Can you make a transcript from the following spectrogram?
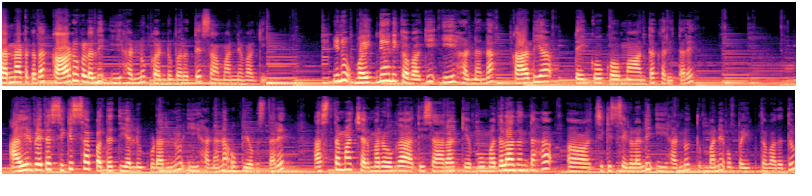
ಕರ್ನಾಟಕದ ಕಾಡುಗಳಲ್ಲಿ ಈ ಹಣ್ಣು ಕಂಡುಬರುತ್ತೆ ಸಾಮಾನ್ಯವಾಗಿ. ಇನ್ನು ವೈಜ್ಞಾನಿಕವಾಗಿ ಈ ಹಣ್ಣನ್ನ ಕಾರ್ಡಿಯಾ ಟೈಕೋಕೋಮಾ ಅಂತ ಕರೀತಾರೆ. ಆಯುರ್ವೇದ ಚಿಕಿತ್ಸಾ ಪದ್ಧತಿಯಲ್ಲೂ ಕೂಡ ಈ ಹಣ್ಣನ್ನು ಉಪಯೋಗಿಸ್ತಾರೆ. ಅಸ್ತಮ, ಚರ್ಮರೋಗ, ಅತಿಸಾರ, ಕೆಮ್ಮು ಮೊದಲಾದಂತಹ ಚಿಕಿತ್ಸೆಗಳಲ್ಲಿ ಈ ಹಣ್ಣು ತುಂಬಾನೇ ಉಪಯುಕ್ತವಾದದ್ದು.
